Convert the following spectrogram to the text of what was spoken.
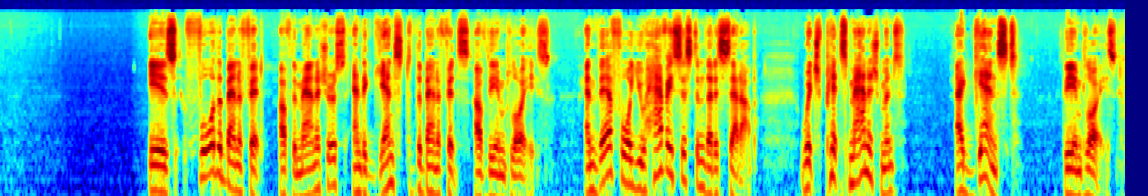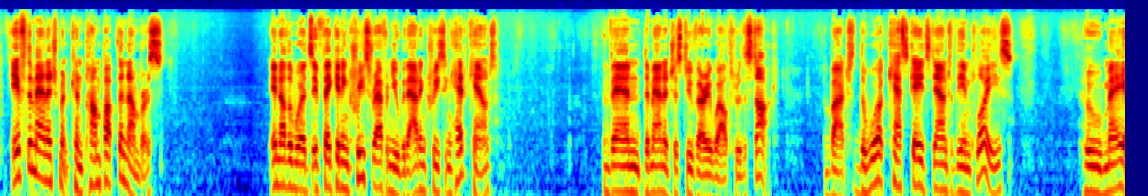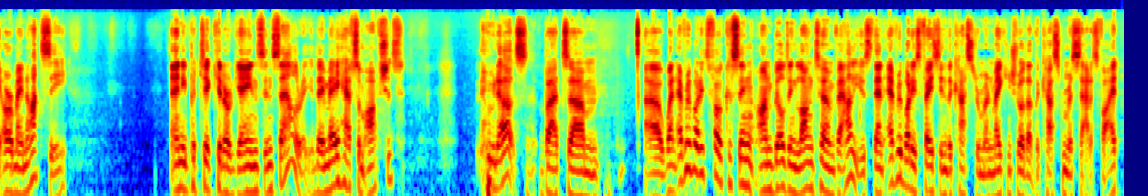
is for the benefit of the managers and against the benefits of the employees. And therefore, you have a system that is set up which pits management against the employees. If the management can pump up the numbers, in other words, if they can increase revenue without increasing headcount, then the managers do very well through the stock. But the work cascades down to the employees who may or may not see any particular gains in salary. They may have some options. Who knows? But um, uh, when everybody's focusing on building long term values, then everybody's facing the customer and making sure that the customer is satisfied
